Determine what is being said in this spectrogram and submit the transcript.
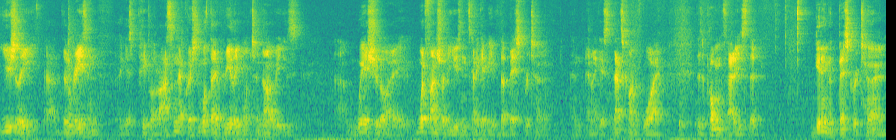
usually, uh, the reason I guess people are asking that question, what they really want to know is uh, where should I, what fund should I be using that's going to get me the best return? And, and I guess that's kind of why there's a problem with that is that getting the best return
